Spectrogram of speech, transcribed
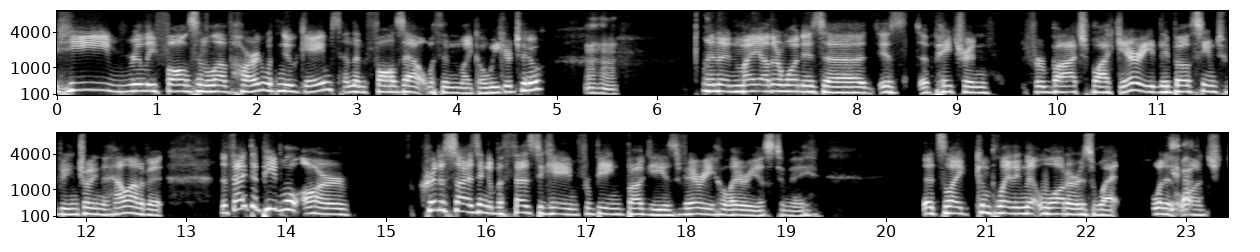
he really falls in love hard with new games and then falls out within like a week or two. Mm-hmm. And then my other one is a is a patron for Botch Black Gary. They both seem to be enjoying the hell out of it. The fact that people are criticizing a Bethesda game for being buggy is very hilarious to me. It's like complaining that water is wet when it Yeah. launched.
